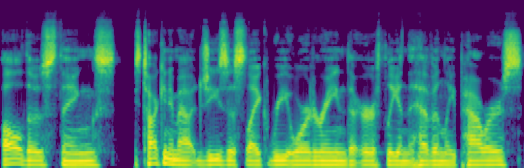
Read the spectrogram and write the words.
all those things He's talking about Jesus like reordering the earthly and the heavenly powers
